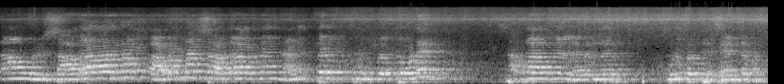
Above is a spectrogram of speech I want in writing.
நான் ஒரு சாதாரண பரம சாதாரண நடுத்தர குடும்பத்தோட சாதாரண லெவல்ல குடும்பத்தை சேர்ந்தவன்.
